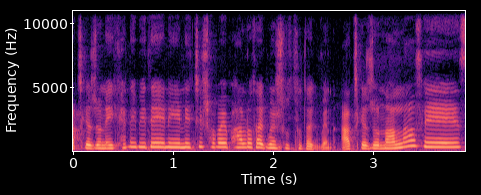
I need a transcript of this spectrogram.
আজকের জন্য এখানে বিদায় নিয়ে নিচ্ছি। সবাই ভালো থাকবেন, সুস্থ থাকবেন। আজকের জন্য আল্লাহ হাফেজ।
